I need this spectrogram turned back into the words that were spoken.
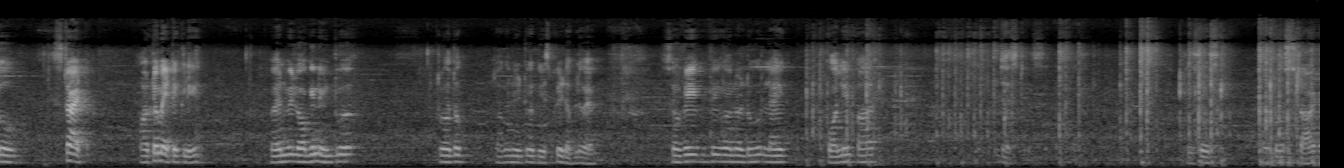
to start automatically when we log in into a, to the log in into a BSPWM so we we gonna do like polybar just this is auto start.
